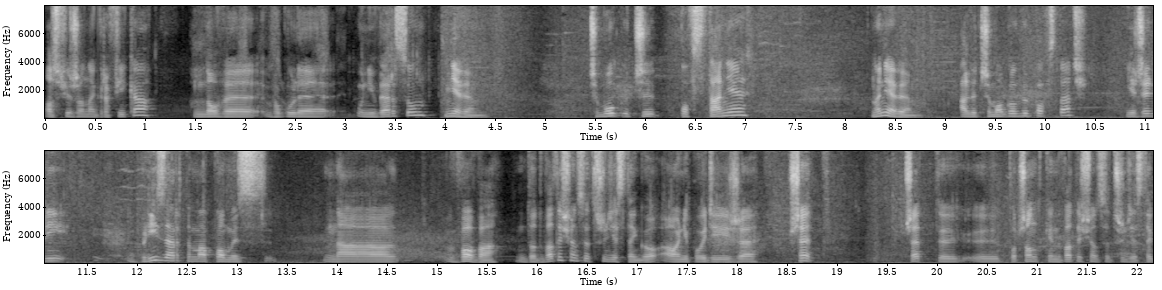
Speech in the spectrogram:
Odświeżona grafika? Nowe w ogóle uniwersum? Nie wiem. Czy, mógł, czy powstanie? No nie wiem. Ale czy mogłoby powstać? Jeżeli Blizzard ma pomysł na WoWa do 2030, a oni powiedzieli, że przed, przed y, y, początkiem 2030,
